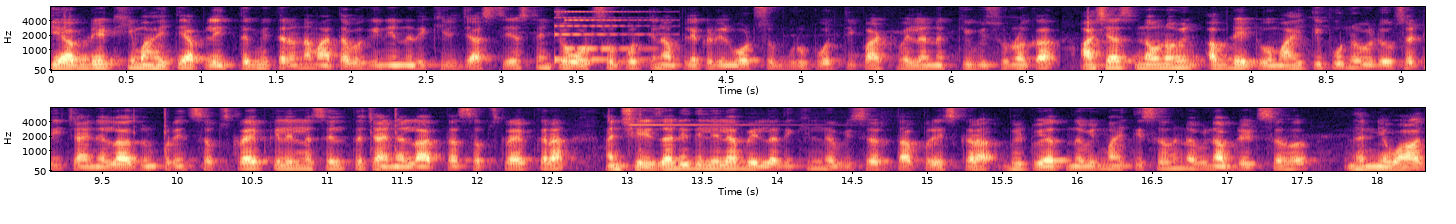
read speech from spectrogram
ही अपडेट ही माहिती आपल्या इतर मित्रांना माता भगिनींना देखील जास्तीत जास्त त्यांच्या व्हॉट्सअपवरती आपल्याकडील व्हॉट्सअप ग्रुपवरती पाठवायला नक्की विसरू नका. अशा अशाच नवनवीन अपडेट व माहितीपूर्ण व्हिडिओसाठी चॅनलला अजूनपर्यंत सबस्क्राईब केलेलं नसेल तर चॅनलला आता सबस्क्राईब करा आणि शेजारी दिलेल्या बेलला देखील न विसरता प्रेस करा. भेटूयात नवीन माहितीसह नवीन अपडेटसह धन्यवाद.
